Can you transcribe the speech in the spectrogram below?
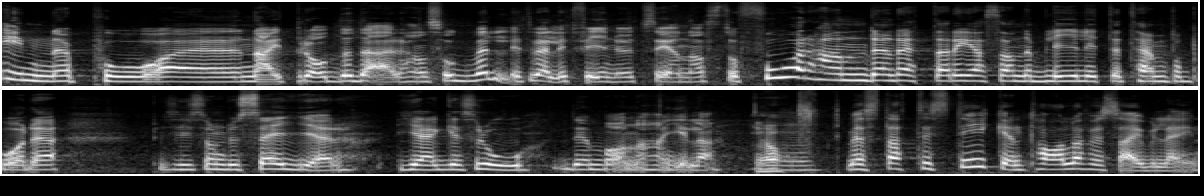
inne på eh, Night Brodde där. Han såg väldigt, väldigt fin ut senast. Och får han den rätta resan, det blir lite tempo på det. Precis som du säger, Jägersro, det är en bana han gillar. Ja. Mm. Men statistiken talar för Cyberlane.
